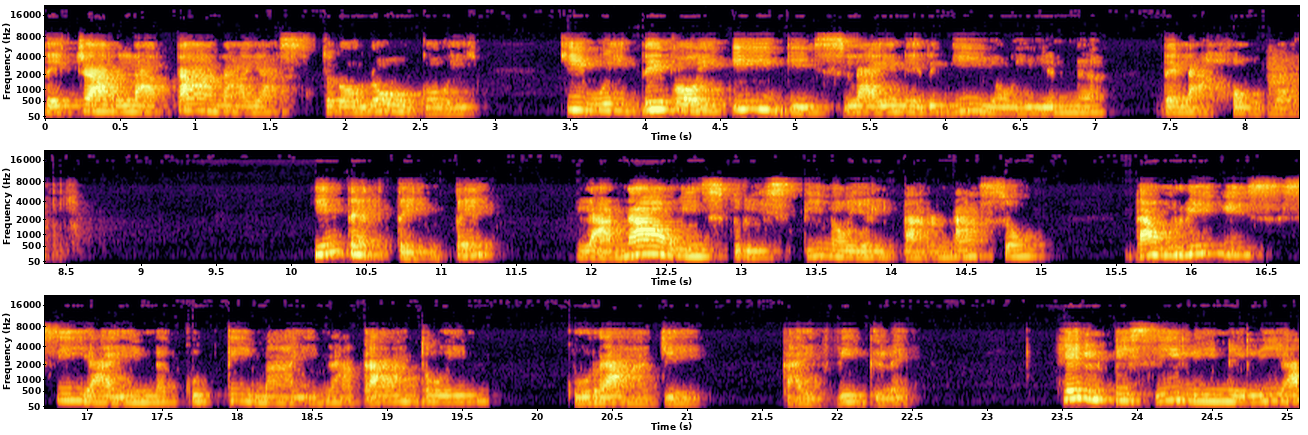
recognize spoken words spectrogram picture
de charlatanae astrologoi kiui devoi igis la energioin de la homo. Intertempe, la nau instruistinoi el Parnaso daurigis cutima in agadoin curage cae vigle. Helpis ilin ilia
